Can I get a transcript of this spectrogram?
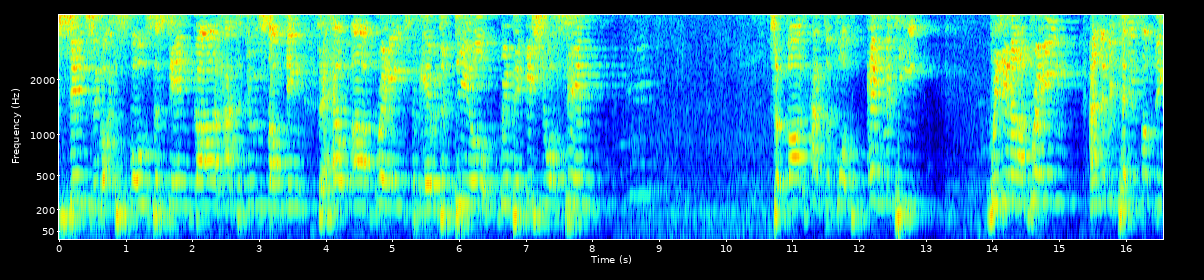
Since we got exposed to sin, God had to do something to help our brains to be able to deal with the issue of sin. So God had to put enmity within our brain. And let me tell you something,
